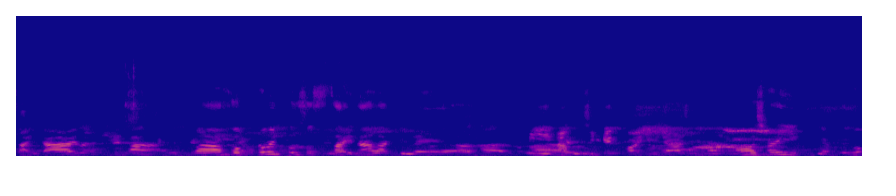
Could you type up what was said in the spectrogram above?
ใส่ได้เลยไม่ได้ ว่าเขาเขาเป็นคนสดใสน่ารักอยู่แล้วค่ะมีอาบูชิเก้นคอยอยู่ยาใช่ไหมอ๋อใช่อีกอย่างหนึ่งก็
